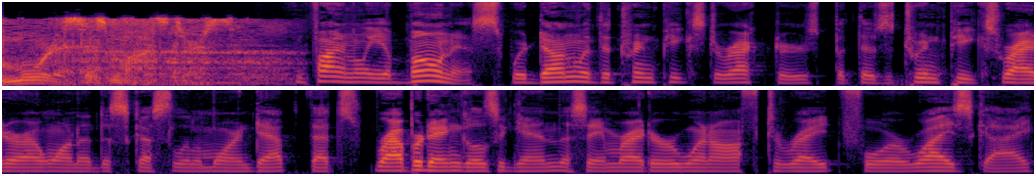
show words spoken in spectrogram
Mortis's monsters. And finally, a bonus. We're done with the Twin Peaks directors, but there's a Twin Peaks writer I want to discuss a little more in depth. That's Robert Engels again, the same writer who went off to write for Wise Guy.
